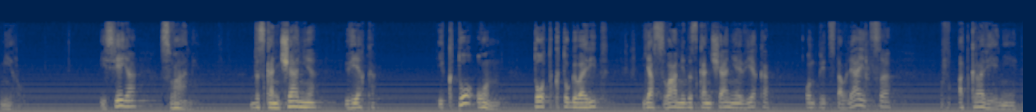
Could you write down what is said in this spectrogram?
миру. И сея с вами до скончания века. И кто он, тот, кто говорит, я с вами до скончания века, он представляется в Откровении –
